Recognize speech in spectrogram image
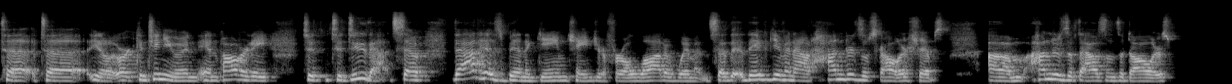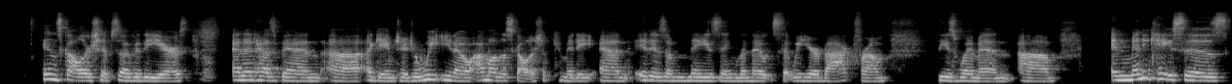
to to you know or continue in, in poverty to to do that. So that has been a game changer for a lot of women. So they've given out hundreds of scholarships um, hundreds of thousands of dollars in scholarships over the years and it has been uh, a game changer. We you know i'm on the scholarship committee and it is amazing the notes that we hear back from these women. Um, in many cases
